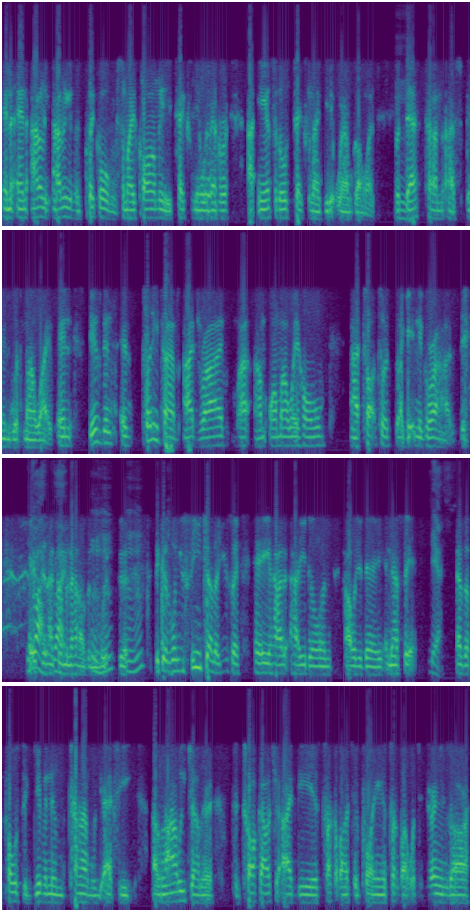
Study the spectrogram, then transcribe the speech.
and and I don't I don't even click over. If somebody calling me, they text me or whatever. I answer those texts when I get where I'm going. But mm. that's time I spend with my wife. And there's been and plenty of times I drive. I, I'm on my way home. I talk to her. I get in the garage. and right, then I right. come in the house and mm-hmm, good. Mm-hmm. Because when you see each other, you say, "Hey, how how you doing? How was your day?" And that's it. Yes. As opposed to giving them time where you actually allow each other to talk out your ideas, talk about your plans, talk about what your dreams are,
